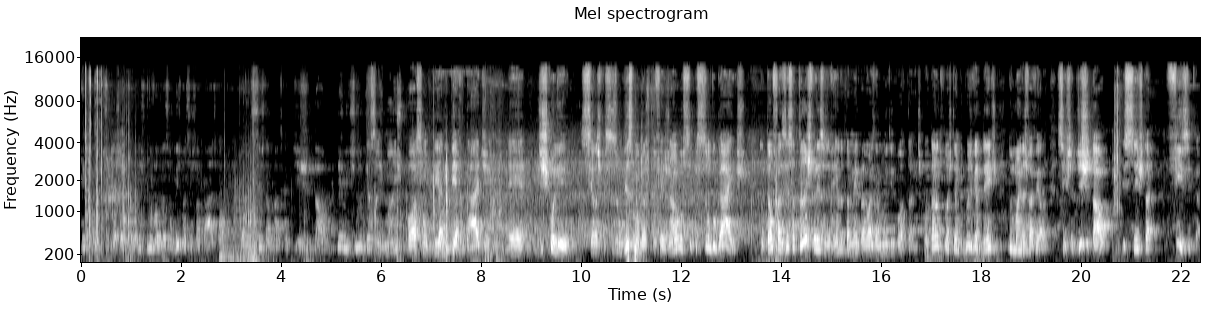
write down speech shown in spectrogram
recursos para essas mães no valor dessa mesma cesta básica, que é uma cesta básica digital, permitindo que essas mães possam ter a liberdade é, de escolher se elas precisam nesse momento do feijão ou se precisam do gás. Então, fazer essa transferência de renda também para nós é muito importante. Portanto, nós temos duas vertentes do Mãe das Favelas: cesta digital e cesta física.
